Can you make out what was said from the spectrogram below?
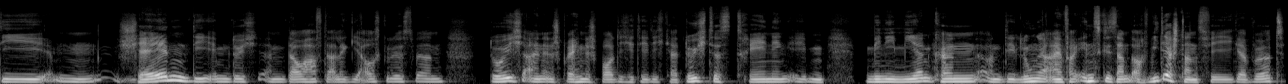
die hm, Schäden, die eben durch eine dauerhafte Allergie ausgelöst werden, durch eine entsprechende sportliche Tätigkeit, durch das Training eben minimieren können und die Lunge einfach insgesamt auch widerstandsfähiger wird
